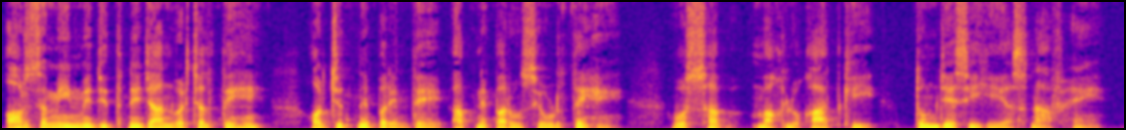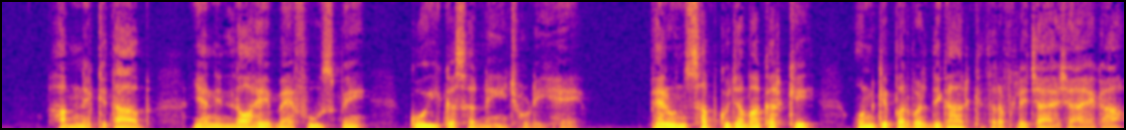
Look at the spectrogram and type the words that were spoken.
اور زمین میں جتنے جانور چلتے ہیں اور جتنے پرندے اپنے پروں سے اڑتے ہیں، وہ سب مخلوقات کی تم جیسی ہی اصناف ہیں۔ ہم نے کتاب یعنی لوح محفوظ میں کوئی کسر نہیں چھوڑی ہے۔ پھر ان سب کو جمع کر کے ان کے پروردگار کی طرف لے جایا جائے گا۔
